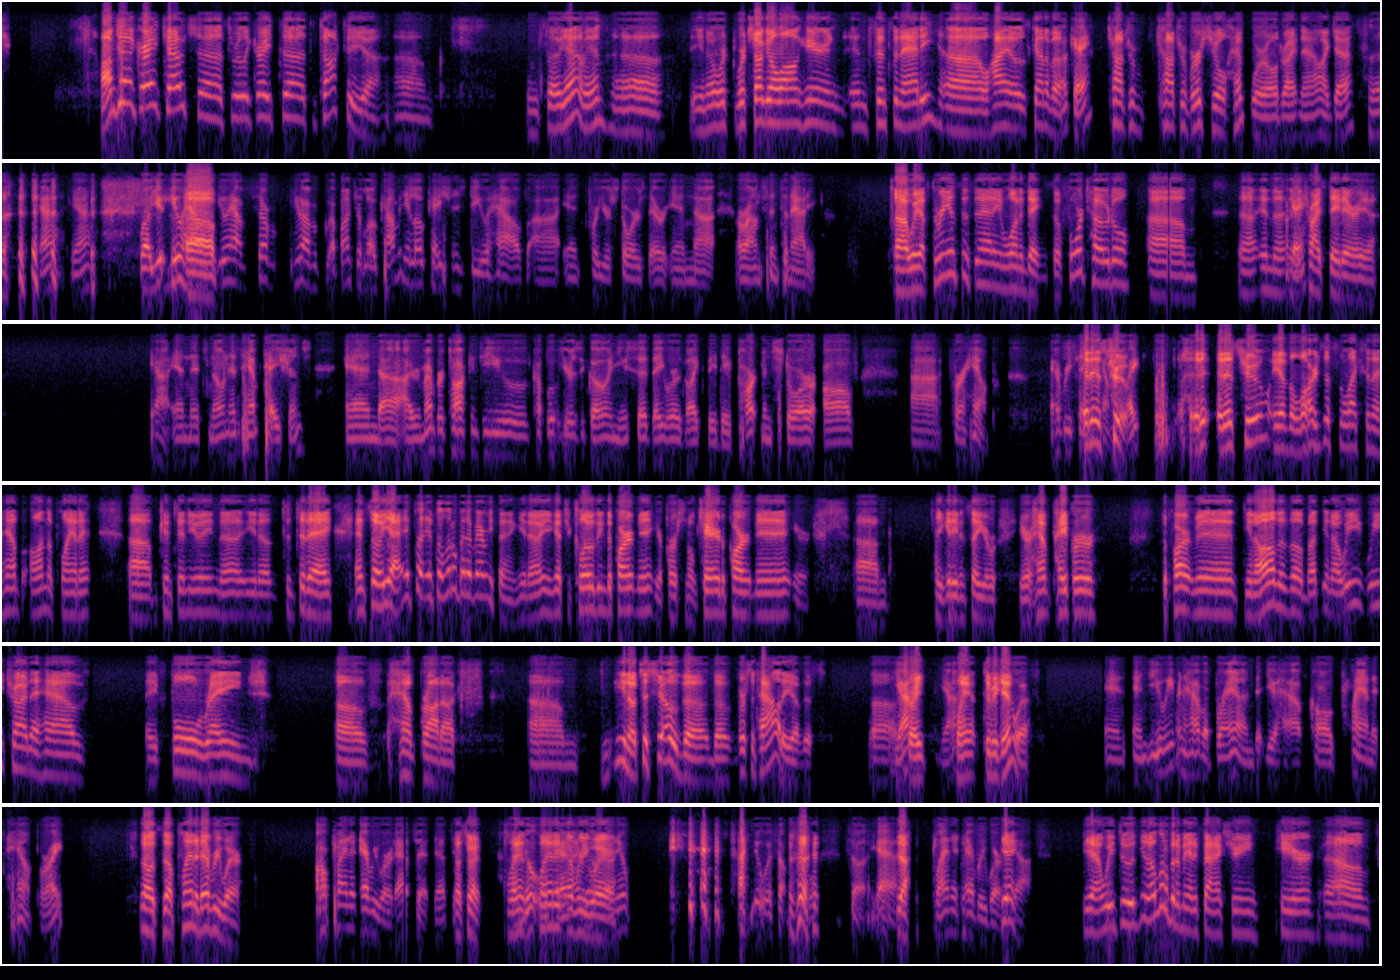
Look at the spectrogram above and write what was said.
I'm doing great, Coach. Uh, it's really great uh, to talk to you. Um, and so, yeah, man. Uh, you know, we're we're chugging along here in in Cincinnati. Uh, Ohio's kind of a okay. Contra- controversial hemp world right now, I guess. yeah, yeah. Well, you you have uh, you have several you have a, a bunch of loc. How many locations do you have uh, in, for your stores there in uh, around Cincinnati? Uh, we have three in Cincinnati and one in Dayton, so four total um, uh, in the okay. in the tri-state area. Yeah, and it's known as Hemptations. And uh, I remember talking to you a couple of years ago, and you said they were like the department store of uh, for hemp. Everything. It is true. Right? It, it is true. We have the largest selection of hemp on the planet, uh, continuing, uh, you know, to today. And so, yeah, it's a, it's a little bit of everything. You know, you got your clothing department, your personal care department, your, um, you could even say your your hemp paper department. You know, all of those. But you know, we we try to have a full range of hemp products. Um, you know, to show the the versatility of this uh, yeah, great yeah. plant to begin with. And and you even have a brand that you have called Planet Hemp, right? No, it's uh, Planet EveryWear. Oh, Planet EveryWear. That's it. That's it. That's right. Planet Planet EveryWear. I knew, I knew, I knew it was something cool. So yeah, yeah. Planet EveryWear. Yeah. yeah. Yeah, we do you know a little bit of manufacturing here. Um,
